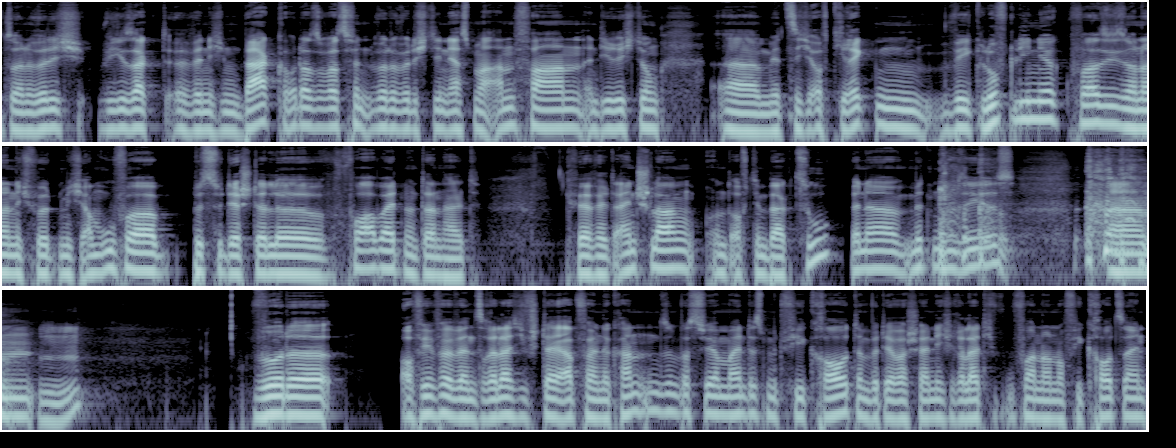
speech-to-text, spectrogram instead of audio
so, dann würde ich, wie gesagt, äh, wenn ich einen Berg oder sowas finden würde, würde ich den erstmal anfahren in die Richtung, ähm, jetzt nicht auf direkten Weg Luftlinie quasi, sondern ich würde mich am Ufer bis zu der Stelle vorarbeiten und dann halt querfeld einschlagen und auf den Berg zu, wenn er mitten im See ist. ähm, Mhm. würde auf jeden Fall, wenn es relativ steil abfallende Kanten sind, was du ja meintest, mit viel Kraut, dann wird ja wahrscheinlich relativ ufernah noch viel Kraut sein,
